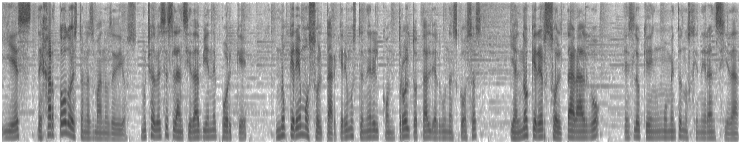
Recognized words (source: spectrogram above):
y es dejar todo esto en las manos de Dios. Muchas veces la ansiedad viene porque no queremos soltar, queremos tener el control total de algunas cosas y al no querer soltar algo es lo que en un momento nos genera ansiedad.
